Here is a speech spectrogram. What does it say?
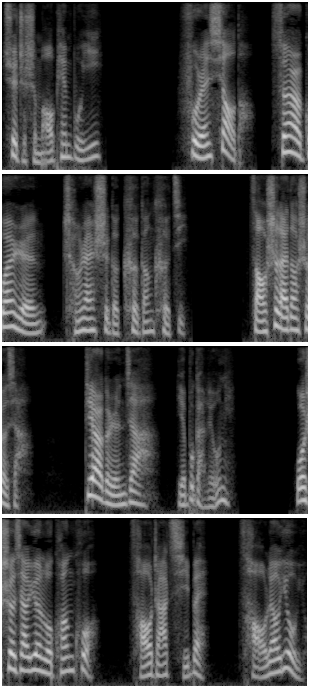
却只是毛偏不一。”妇人笑道：“孙二官人诚然是个克刚克季，早是来到舍下，第二个人家也不敢留你。我舍下院落宽阔，嘈杂齐备，草料又有，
